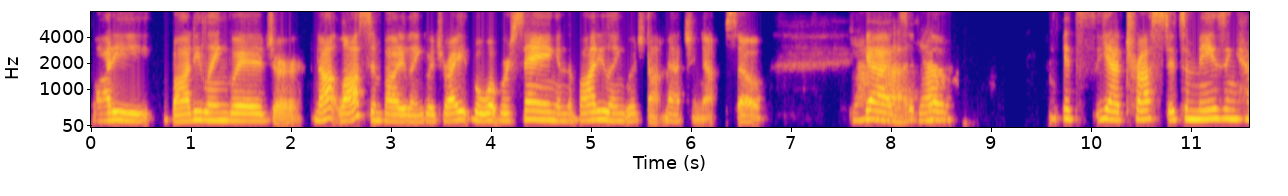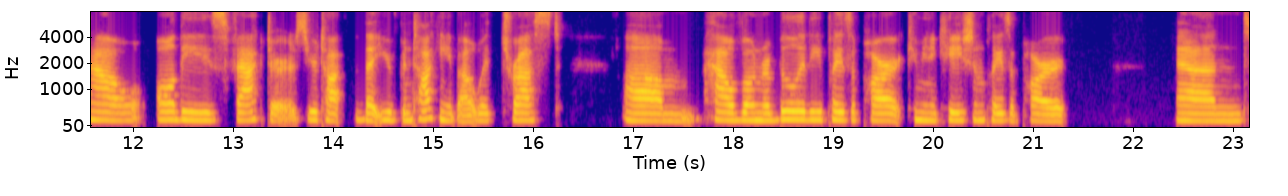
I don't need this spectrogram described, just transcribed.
body body language or not lost in body language right? But what we're saying and the body language not matching up. So yeah, yeah it's, yeah. it's yeah trust. It's amazing how all these factors you're talk that you've been talking about with trust um how vulnerability plays a part communication plays a part. And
